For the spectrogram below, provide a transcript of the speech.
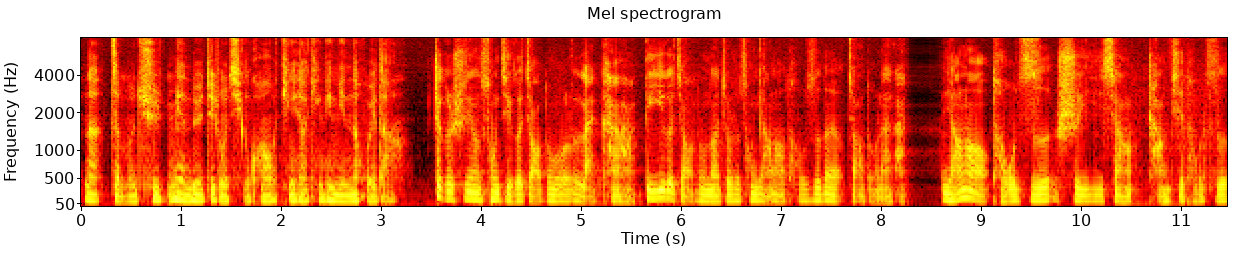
那怎么去面对这种情况？我挺想听听您的回答。这个事情从几个角度来看哈，第一个角度呢，就是从养老投资的角度来看。养老投资是一项长期投资。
